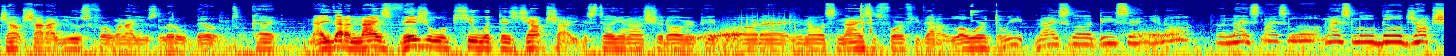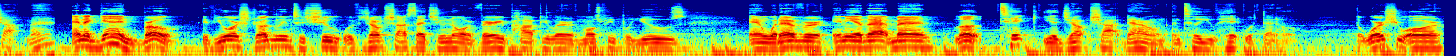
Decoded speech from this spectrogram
jump shot I use for when I use little builds, okay? Now you got a nice visual cue with this jump shot. You can still, you know, shoot over people, all that. You know, it's nice. It's for if you got a lower three. Nice little decent, you know? A nice, nice little, nice little build jump shot, man. And again, bro, if you are struggling to shoot with jump shots that you know are very popular and most people use and whatever, any of that, man, look, tick your jump shot down until you hit with that hoe. The worse you are,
